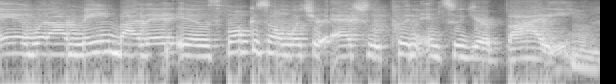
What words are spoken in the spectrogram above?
And what I mean by that is focus on what you're actually putting into your body. Hmm.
